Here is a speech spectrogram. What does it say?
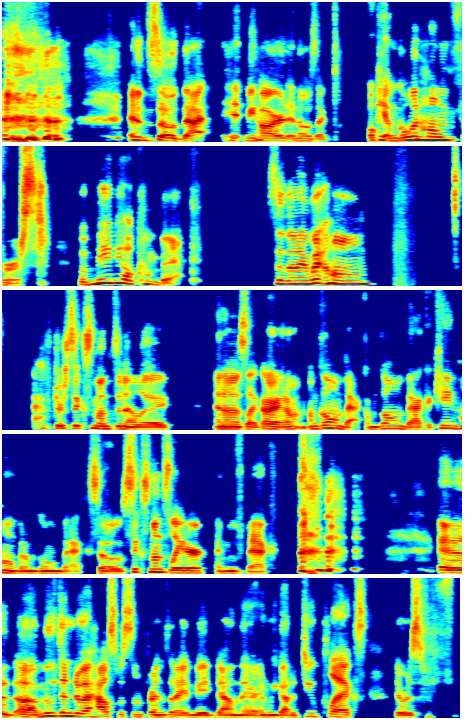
and so that hit me hard. And I was like, okay, I'm going home first, but maybe I'll come back. So then I went home after six months in LA. And I was like, all right, I'm, I'm going back. I'm going back. I came home, but I'm going back. So six months later, I moved back and uh, moved into a house with some friends that I had made down there. And we got a duplex. There was f-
